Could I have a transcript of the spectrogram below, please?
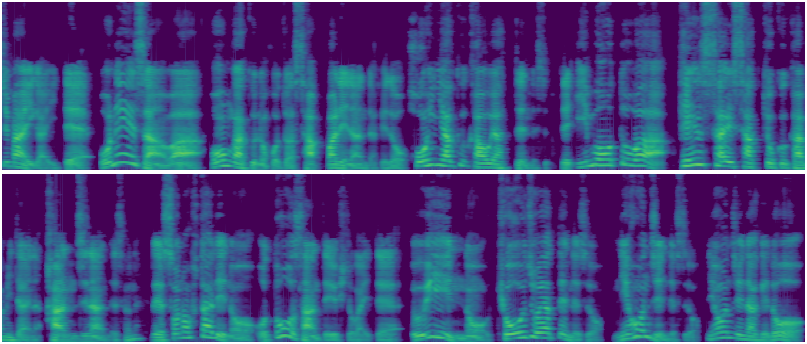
姉妹がいて、お姉さんは音楽のことはさっぱりなんだけど、翻訳家をやってんですよ。で、妹は天才作曲家みたいな感じなんですよね。で、その二人のお父さんっていう人がいて、ウィーンの教授をやってんですよ。日本人ですよ。日本人だけど、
